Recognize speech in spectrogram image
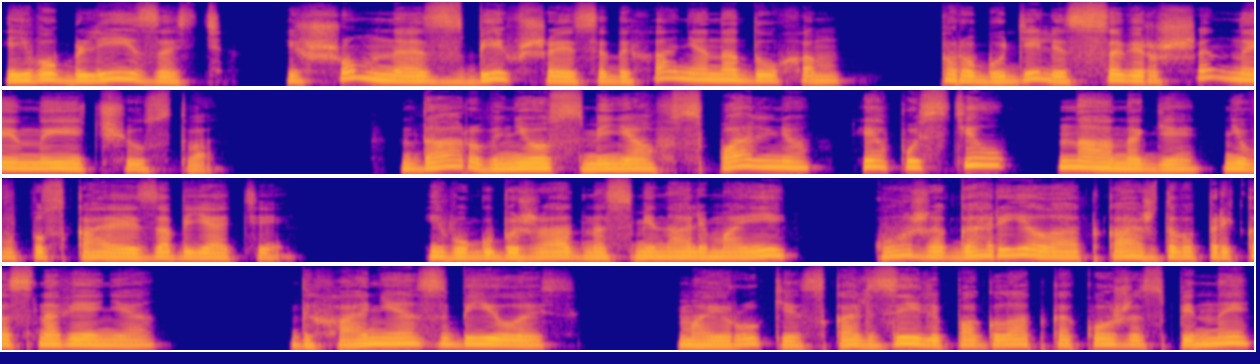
его близость, и шумное сбившееся дыхание над ухом пробудили совершенно иные чувства. Дар внес меня в спальню и опустил на ноги, не выпуская из объятий. Его губы жадно сминали мои, кожа горела от каждого прикосновения. Дыхание сбилось. Мои руки скользили по гладкой коже спины,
